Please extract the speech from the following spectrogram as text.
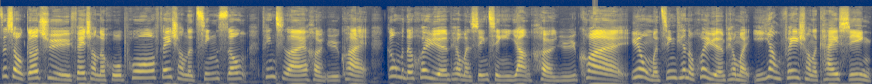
这首歌曲非常的活泼，非常的轻松，听起来很愉快，跟我们的会员朋友们心情一样很愉快。因为我们今天的会员朋友们一样非常的开心。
